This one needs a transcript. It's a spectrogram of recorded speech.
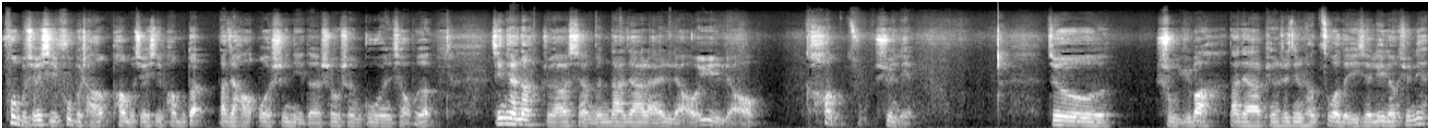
腹部学习腹部长，胖不学习胖不断。大家好，我是你的瘦身顾问小博。今天呢，主要想跟大家来聊一聊抗阻训练，就属于吧，大家平时经常做的一些力量训练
